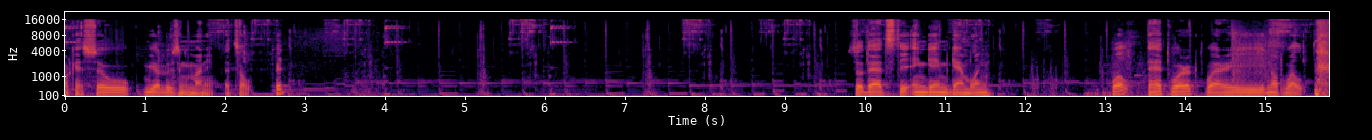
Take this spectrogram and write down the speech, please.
Okay, so we are losing money. That's all. Good. So that's the in-game gambling. Well, that worked very not well.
